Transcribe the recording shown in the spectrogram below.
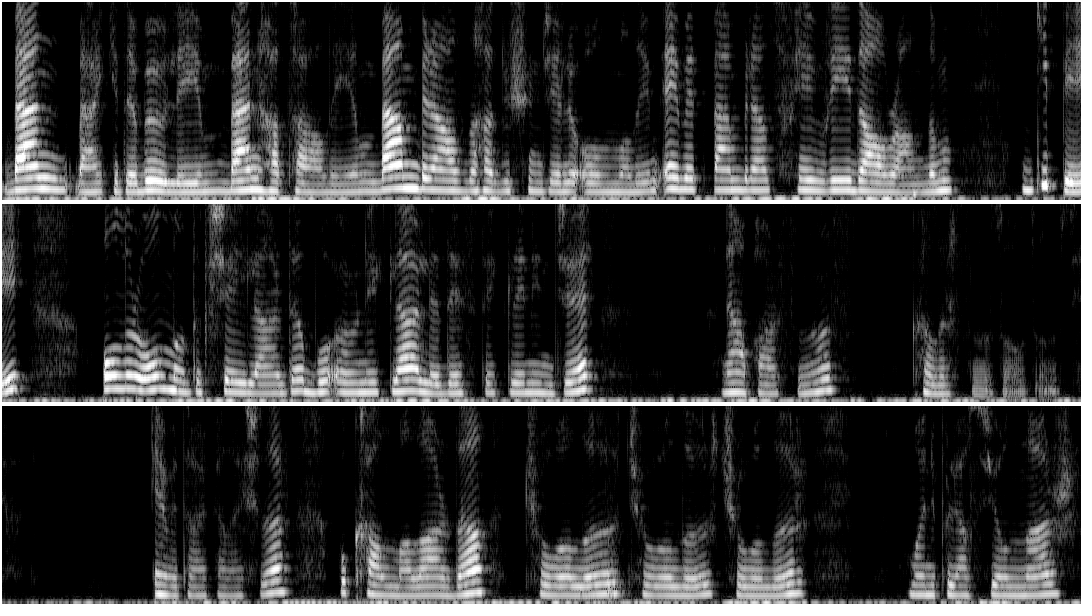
Ben belki de böyleyim. Ben hatalıyım. Ben biraz daha düşünceli olmalıyım. Evet ben biraz fevri davrandım gibi olur olmadık şeylerde bu örneklerle desteklenince ne yaparsınız? Kalırsınız olduğunuz yerde. Evet arkadaşlar bu kalmalar da çoğalır, çoğalır, çoğalır. Manipülasyonlar,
